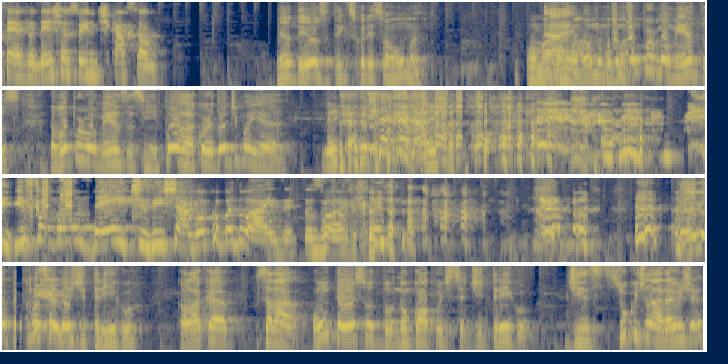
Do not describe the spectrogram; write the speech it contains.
César, deixa a sua indicação. Meu Deus, eu tenho que escolher só uma. Uma, Ai, uma, vamos, uma. vamos por momentos. Não, vamos por momentos, assim. Porra, acordou de manhã. Eita, eita. Escovou os dentes, enxagou com a Budweiser. Tô zoando. Pega, pega uma cerveja de trigo, coloca, sei lá, um terço do, num copo de, de trigo de suco de laranja,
